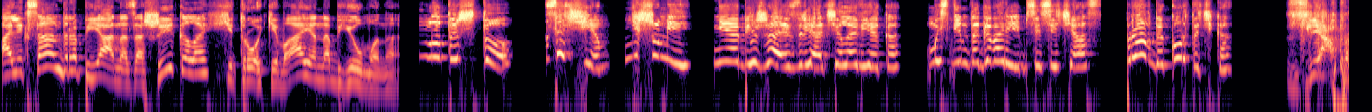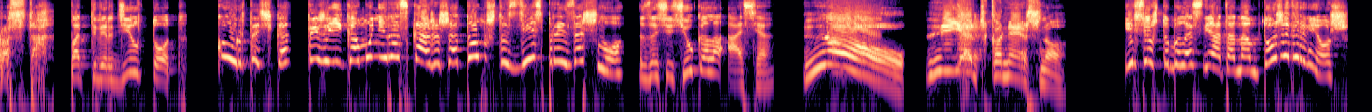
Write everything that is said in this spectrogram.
Александра пьяно зашикала, хитро кивая на Бьюмана. «Ну ты что? Зачем? Не шуми! Не обижай зря человека! Мы с ним договоримся сейчас! Правда, Курточка?» «Зря просто!» – подтвердил тот. «Курточка, ты же никому не расскажешь о том, что здесь произошло!» – засюсюкала Ася. «No! Нет, конечно!» «И все, что было снято, нам тоже вернешь?»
